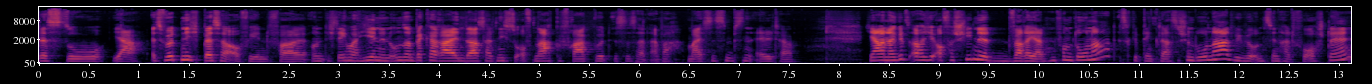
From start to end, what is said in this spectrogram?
desto, ja, es wird nicht besser auf jeden Fall. Und ich denke mal, hier in unseren Bäckereien, da es halt nicht so oft nachgefragt wird, ist es halt einfach meistens ein bisschen älter. Ja, und dann gibt es auch, auch verschiedene Varianten vom Donut. Es gibt den klassischen Donut, wie wir uns den halt vorstellen.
